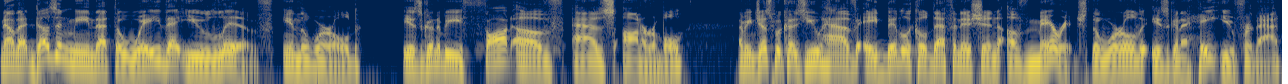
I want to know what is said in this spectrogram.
Now, that doesn't mean that the way that you live in the world is going to be thought of as honorable. I mean, just because you have a biblical definition of marriage, the world is going to hate you for that.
